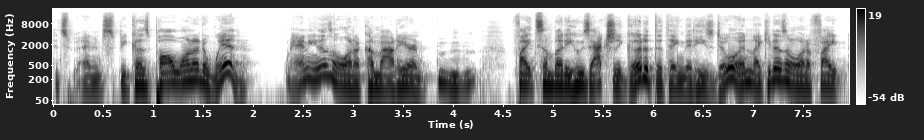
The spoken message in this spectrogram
It's and it's because Paul wanted to win. Man, he doesn't want to come out here and fight somebody who's actually good at the thing that he's doing. Like he doesn't want to fight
